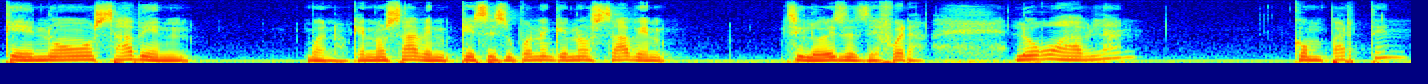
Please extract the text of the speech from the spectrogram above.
que no saben, bueno, que no saben, que se supone que no saben si lo ves desde fuera. Luego hablan, comparten,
